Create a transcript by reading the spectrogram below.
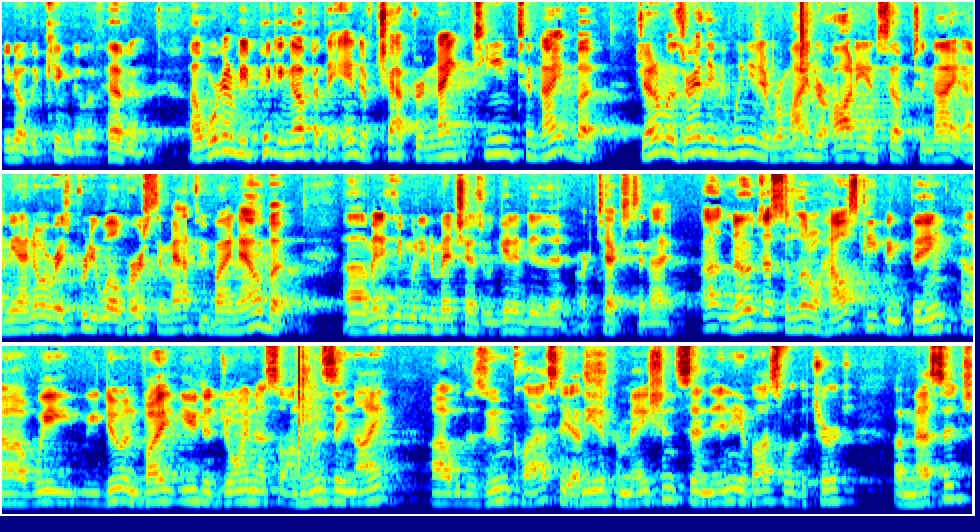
you know, the kingdom of heaven. Uh, we're going to be picking up at the end of chapter 19 tonight, but Gentlemen, is there anything that we need to remind our audience of tonight? I mean, I know everybody's pretty well versed in Matthew by now, but um, anything we need to mention as we get into the, our text tonight? Uh, no, just a little housekeeping thing. Uh, we, we do invite you to join us on Wednesday night uh, with a Zoom class. If yes. you need information, send any of us or the church a message.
